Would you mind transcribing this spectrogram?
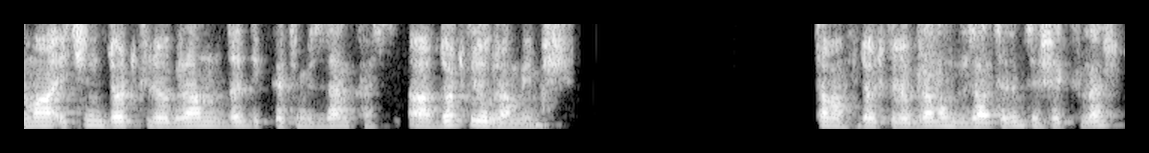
MA için 4 kilogram da dikkatimizden kaç? Aa, 4 kilogram mıymış? Tamam 4 kilogram onu düzeltelim. Teşekkürler.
